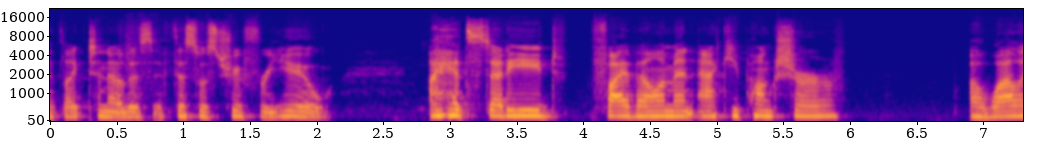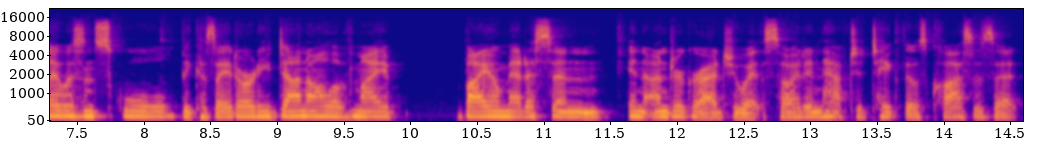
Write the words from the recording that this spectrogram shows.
I'd like to know this if this was true for you. I had studied five element acupuncture uh, while I was in school because I had already done all of my biomedicine in undergraduate, so I didn't have to take those classes at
